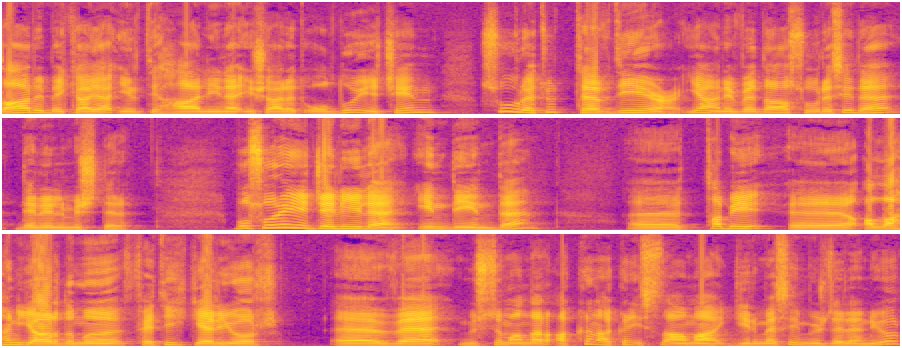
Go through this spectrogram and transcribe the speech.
dar bekaya irtihaline işaret olduğu için Suretü Tevdi' yani Veda suresi de denilmiştir. Bu sure-i celile indiğinde e, tabi e, Allah'ın yardımı, fetih geliyor e, ve Müslümanlar akın akın İslam'a girmesi müjdeleniyor.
